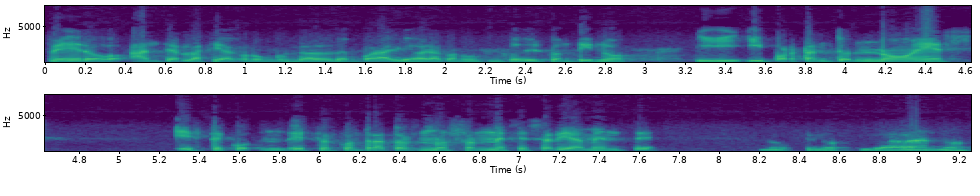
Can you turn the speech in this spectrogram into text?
pero antes lo hacía con un contrato temporal y ahora con un fijo discontinuo y, por tanto no es este, estos contratos no son necesariamente lo que los ciudadanos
